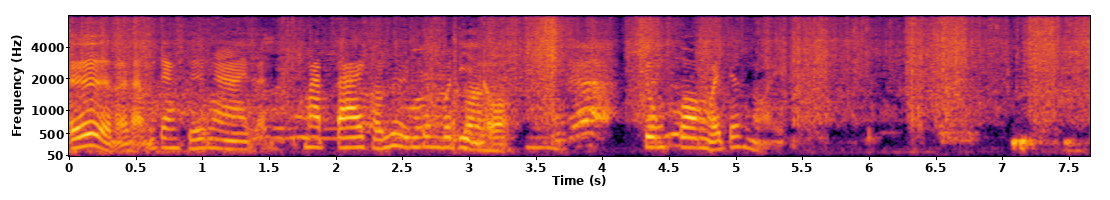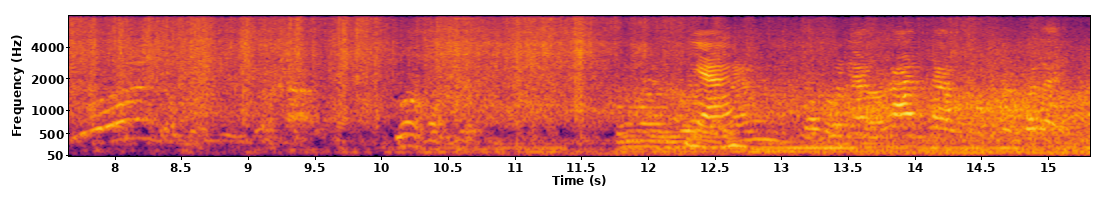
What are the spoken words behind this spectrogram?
เออนะมันจังซื้อง่ายแบบมัดตายเขาเลยมันจังบดินออกจงกองไว้จักหน่อยยังไป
